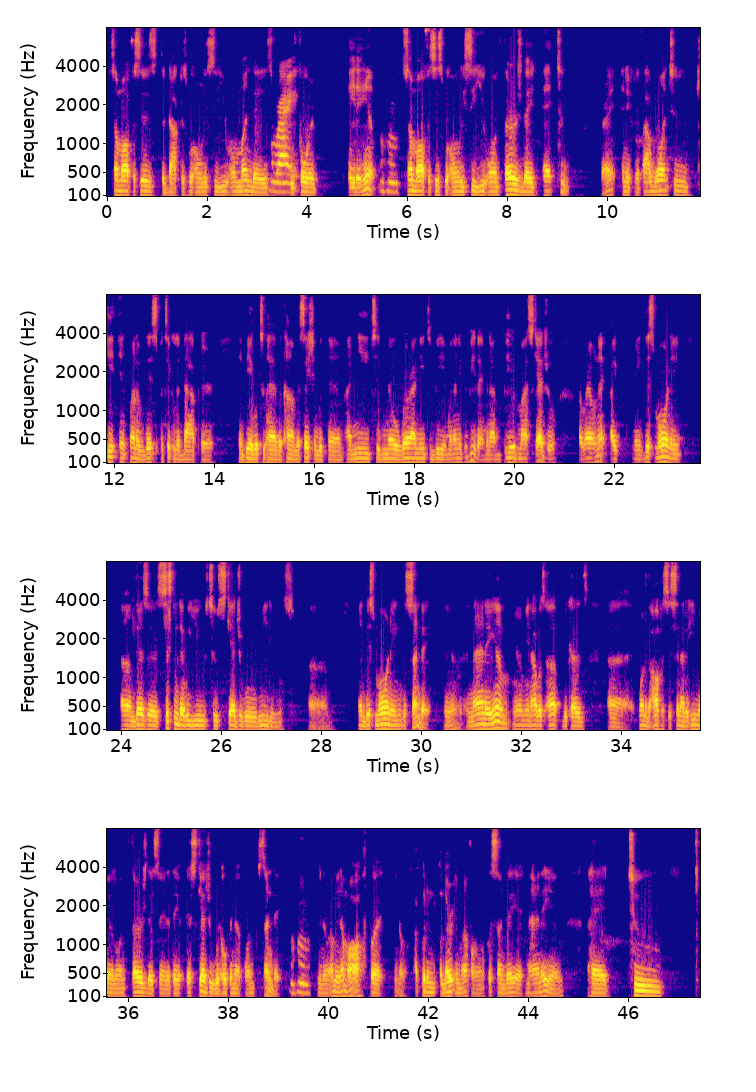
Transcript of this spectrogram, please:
some offices, the doctors will only see you on Mondays Right. before 8 a.m. Mm-hmm. Some offices will only see you on Thursday at 2, right? And if, if I want to get in front of this particular doctor and be able to have a conversation with them, I need to know where I need to be and when I need to be there. And I build my schedule around that. Like, I mean, this morning, um, there's a system that we use to schedule meetings. Um, and this morning is Sunday, you know, at 9 a.m. You know I mean? I was up because uh, one of the officers sent out an email on Thursday saying that they, their schedule would open up on Sunday. Mm-hmm. You know, I mean, I'm off, but, you know, I put an alert in my phone for Sunday at 9 a.m. I had two,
